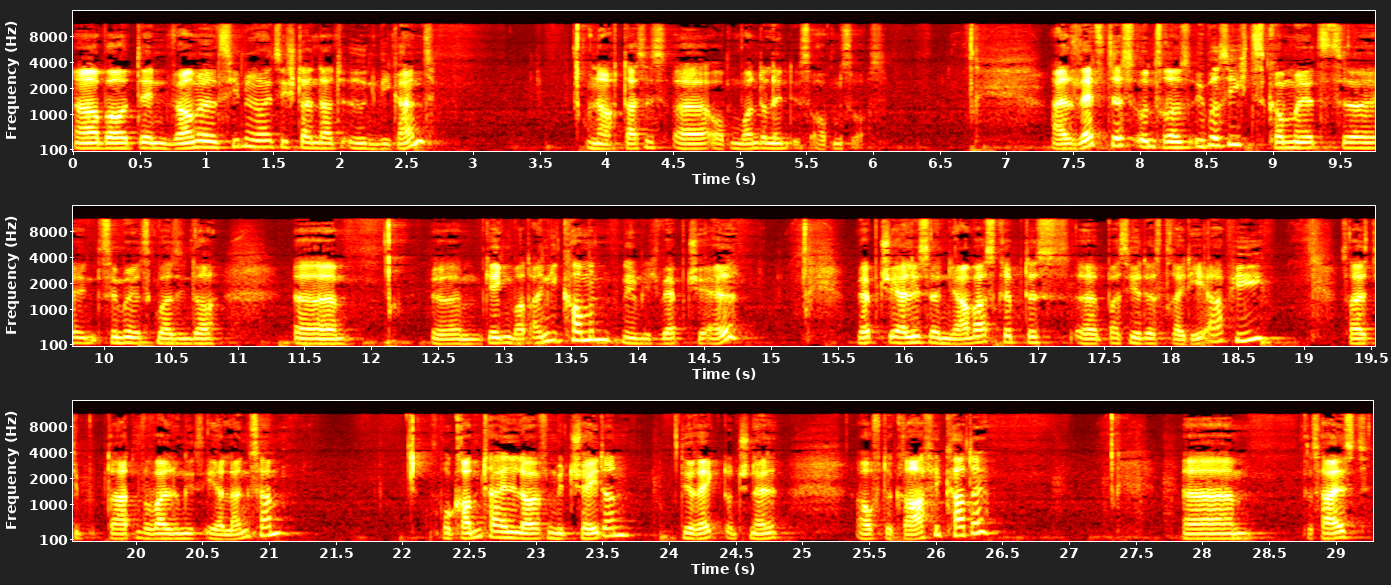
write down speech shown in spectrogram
aber den Vermal 97 Standard irgendwie ganz. Und auch das ist Open Wonderland ist Open Source. Als letztes unseres Übersichts kommen wir jetzt, äh, sind wir jetzt quasi in der äh, äh, Gegenwart angekommen, nämlich WebGL. WebGL ist ein JavaScript, das äh, basiertes 3D-API. Das heißt, die Datenverwaltung ist eher langsam. Programmteile laufen mit Shadern direkt und schnell auf der Grafikkarte. Ähm, das heißt,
